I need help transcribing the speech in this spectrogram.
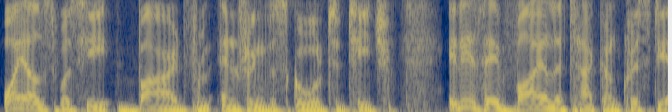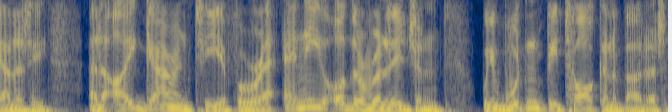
Why else was he barred from entering the school to teach? It is a vile attack on Christianity, and I guarantee if it were any other religion, we wouldn't be talking about it.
